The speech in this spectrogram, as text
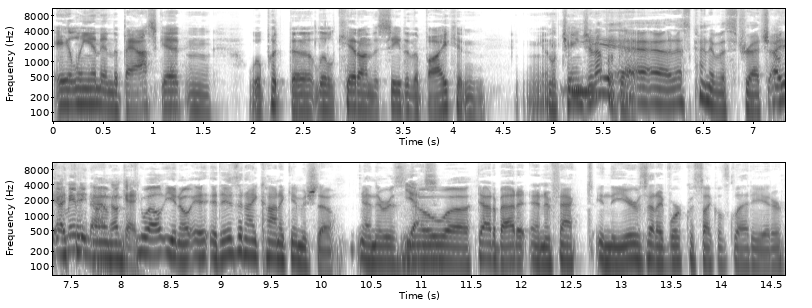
alien in the basket, and we'll put the little kid on the seat of the bike, and it'll change it up a bit." Yeah, that's kind of a stretch. I, Okay, I maybe think, not. um, Okay. Well, you know, it, it is an iconic image, though, and there is Yes. no uh, doubt about it. And in fact, in the years that I've worked with Cycles Gladiator,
